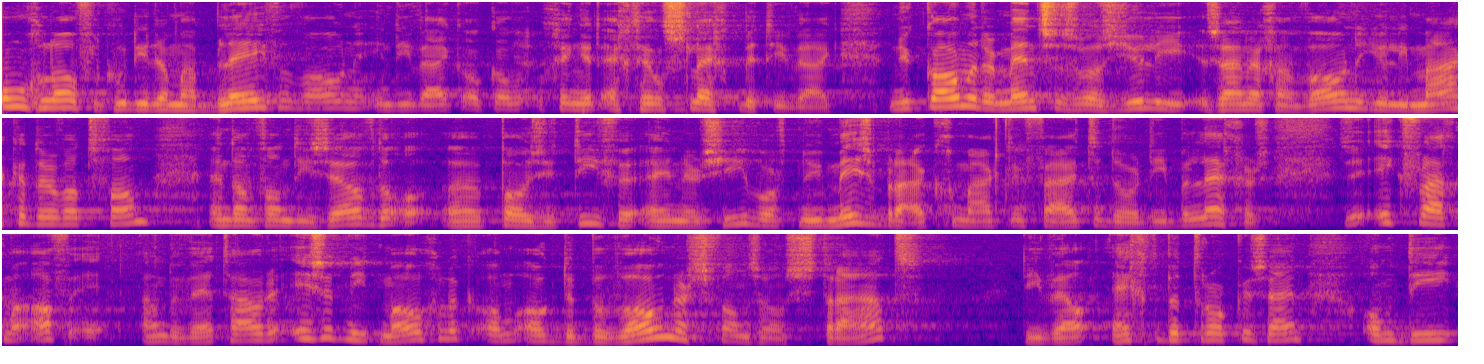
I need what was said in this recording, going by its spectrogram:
ongelooflijk hoe die er maar bleven wonen in die wijk. Ook al ging het echt heel slecht met die wijk. Nu komen er mensen zoals jullie zijn er gaan wonen. Jullie maken er wat van. En dan van diezelfde uh, positieve energie wordt nu misbruik gemaakt in feite door die beleggers. Dus ik vraag me af aan de wethouder. Is het niet mogelijk om ook de bewoners van zo'n straat, die wel echt betrokken zijn, om die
